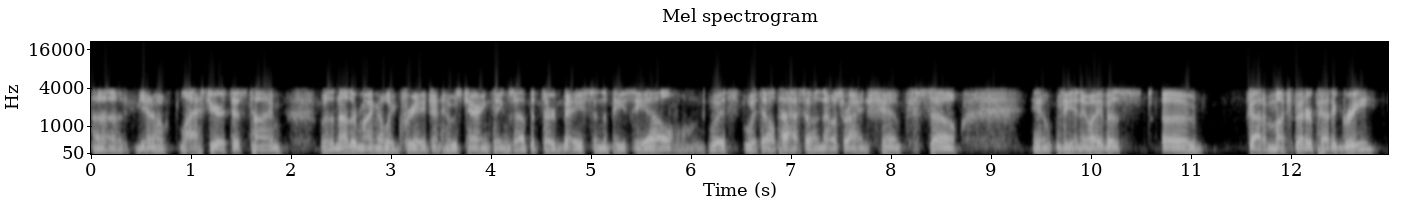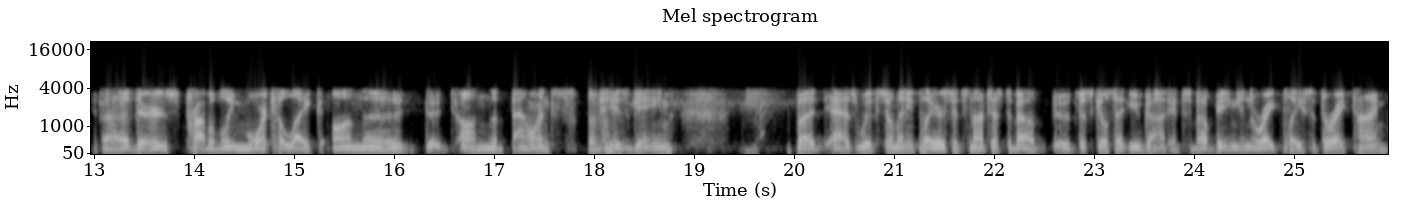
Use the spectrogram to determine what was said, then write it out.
Uh, you know, last year at this time was another minor league free agent who was tearing things up at third base in the PCL with with El Paso, and that was Ryan Schimpf. So, you know, Villanueva's uh, got a much better pedigree. Uh, there's probably more to like on the on the balance of his game but as with so many players, it's not just about the skill set you've got, it's about being in the right place at the right time.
